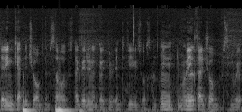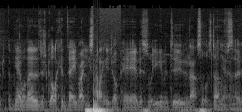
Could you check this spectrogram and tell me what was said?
they didn't get the job themselves. Like they didn't go through interviews or something Mm. to Well, make that- their job seem real to them. Yeah, well, they'd have just got like a day, right? You start your job here. This is what you're gonna do, and that sort of stuff. Yeah. So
